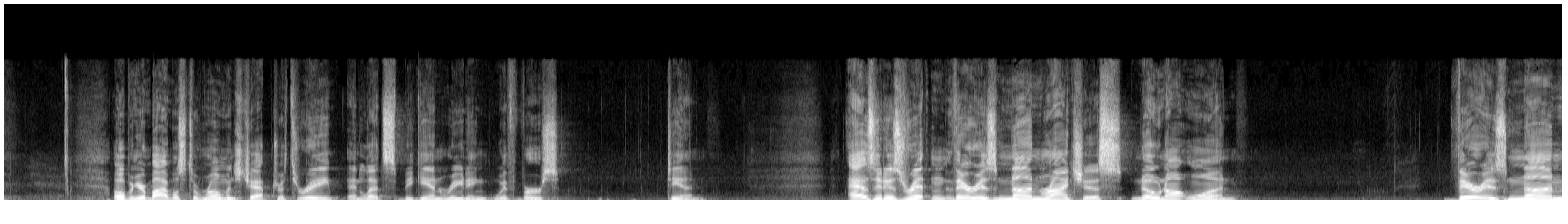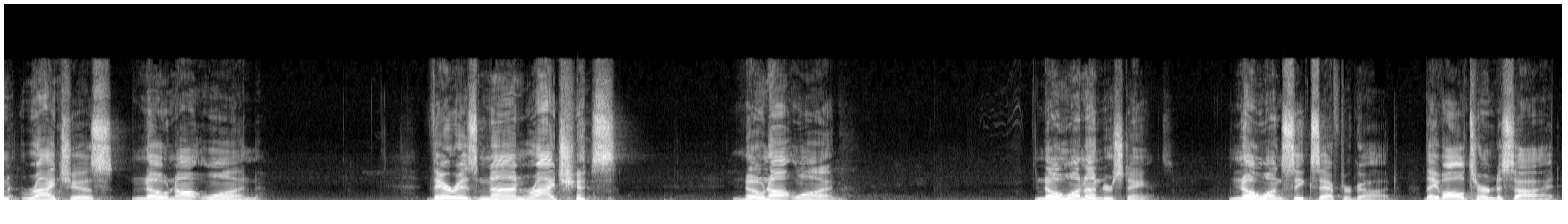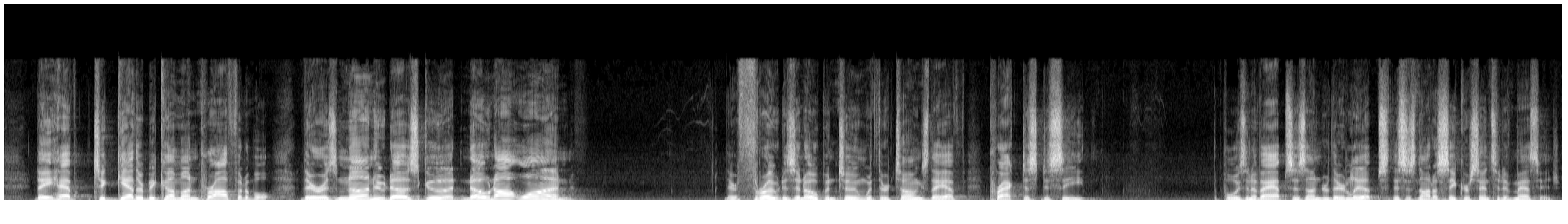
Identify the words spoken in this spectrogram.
Open your Bibles to Romans chapter 3 and let's begin reading with verse 10. As it is written, there is none righteous, no, not one. There is none righteous, no, not one. There is none righteous, no, not one. No one understands. No one seeks after God. They've all turned aside. They have together become unprofitable. There is none who does good, no, not one. Their throat is an open tomb. With their tongues, they have practiced deceit. The poison of apes is under their lips. This is not a seeker sensitive message.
